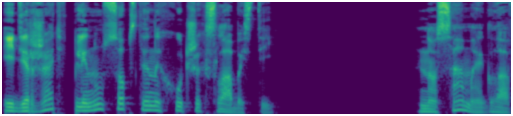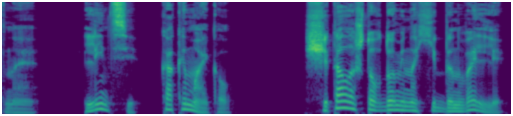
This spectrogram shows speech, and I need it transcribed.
и держать в плену собственных худших слабостей. Но самое главное, Линси, как и Майкл, считала, что в доме на Хидденвелли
